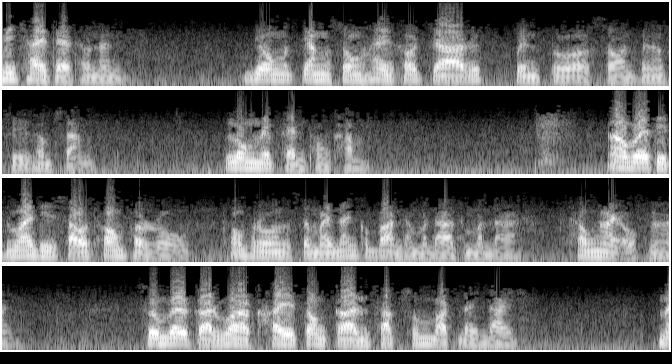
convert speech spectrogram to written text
ไม่ใช่แต่เท่านั้น ยงยังทรงให้เขาจารึกเป็นตัวอักษรเป็นหนังสือคำสั่ง ลงในแผ่นทองคำเอาไปติดไว้ที่เสาท้องพระโรงท้องพระโรงสมัยนั้นก็บ้านธรรมดาธรรมดาเข้าง่ายออกง่าย ทรงประกาศว่าใครต้องการทรัพย์สมบัติใด ๆ ใน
